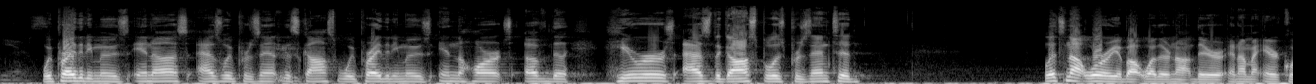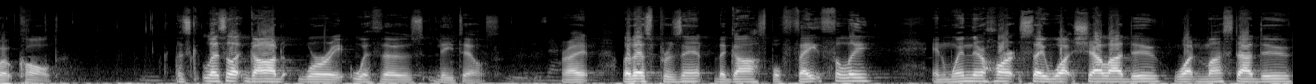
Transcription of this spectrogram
Yes. We pray that He moves in us as we present this gospel. We pray that He moves in the hearts of the hearers as the gospel is presented let's not worry about whether or not they're, and I'm an air quote, called. Let's, let's let God worry with those details, exactly. right? Let us present the gospel faithfully, and when their hearts say, What shall I do? What must I do?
